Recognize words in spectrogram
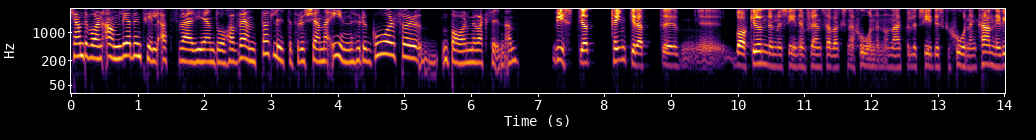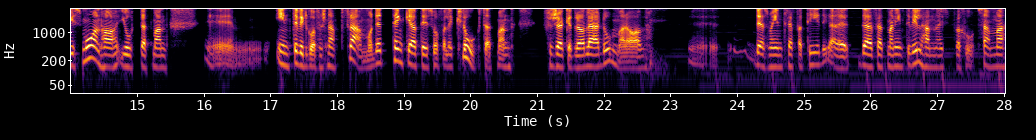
kan det vara en anledning till att Sverige ändå har väntat lite för att känna in hur det går för barn med vaccinen? Visst, jag tänker att eh, eh, bakgrunden med svininfluensavaccinationen och narkolepsidiskussionen kan i viss mån ha gjort att man eh, inte vill gå för snabbt fram. Och det tänker jag att det i så fall är klokt att man försöker dra lärdomar av eh, det som har inträffat tidigare därför att man inte vill hamna i situation, samma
